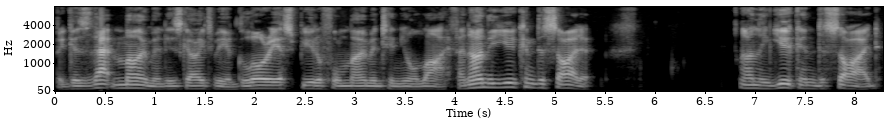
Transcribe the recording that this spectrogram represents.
Because that moment is going to be a glorious, beautiful moment in your life, and only you can decide it. Only you can decide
